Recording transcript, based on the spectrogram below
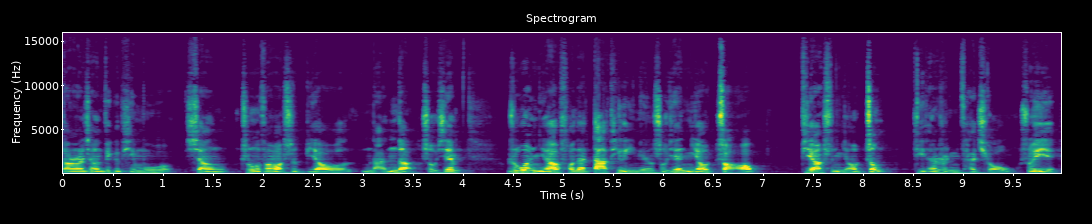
当然，像这个题目，像这种方法是比较难的。首先，如果你要放在大题里面，首先你要找，第二是你要证，第三是你才求。所以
